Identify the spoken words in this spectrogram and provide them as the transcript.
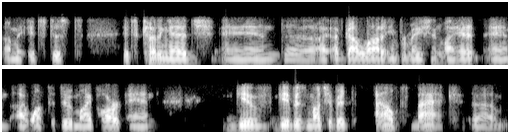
I mean, it's just it's cutting edge and uh, I, I've got a lot of information in my head and I want to do my part and give give as much of it out back um,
